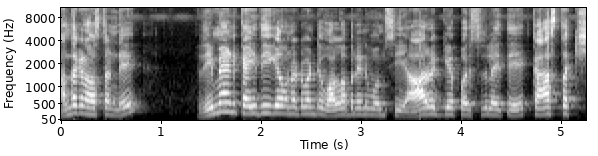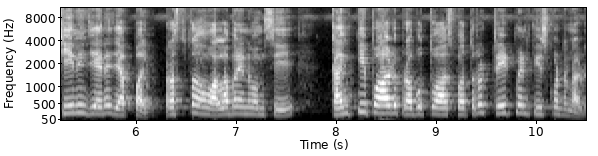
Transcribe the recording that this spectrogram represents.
అందరికీ నమస్తే అండి రిమాండ్ ఖైదీగా ఉన్నటువంటి వల్లభనేని వంశీ ఆరోగ్య పరిస్థితులు అయితే కాస్త క్షీణించాయనే చెప్పాలి. ప్రస్తుతం వల్లభనేని వంశీ కంకిపాడు ప్రభుత్వ ఆసుపత్రిలో ట్రీట్మెంట్ తీసుకుంటున్నాడు.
